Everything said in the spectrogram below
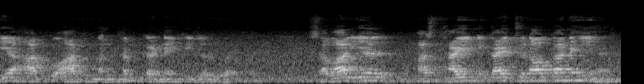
ये आपको आत्ममंथन करने की ज़रूरत है। सवाल ये अस्थाई निकाय चुनाव का नहीं है।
